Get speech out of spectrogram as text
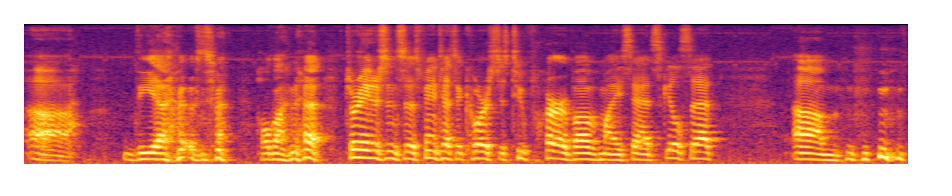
uh, the uh, hold on, Tori Anderson says fantastic course, just too far above my sad skill set. Um,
